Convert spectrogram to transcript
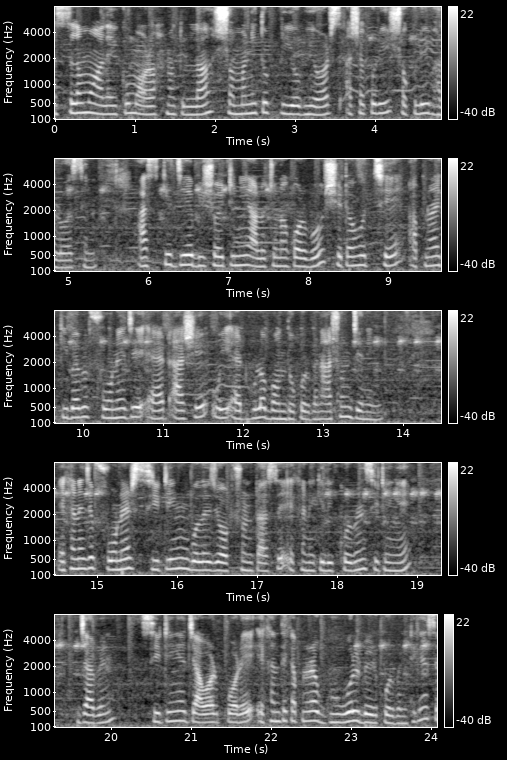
আসসালামু আলাইকুম আরহামতুল্লাহ সম্মানিত প্রিয় ভিওয়ার্স আশা করি সকলেই ভালো আছেন। আজকে যে বিষয়টি নিয়ে আলোচনা করব, সেটা হচ্ছে আপনারা কীভাবে ফোনে যে অ্যাড আসে, ওই অ্যাডগুলো বন্ধ করবেন। আসুন জেনে নিন এখানে যে ফোনের সিটিং বলে যে অপশনটা আছে, এখানে ক্লিক করবেন সিটিংয়ে। যাবেন। সিটিংয়ে যাওয়ার পরে এখান থেকে আপনারা গুগল বের করবেন, ঠিক আছে?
